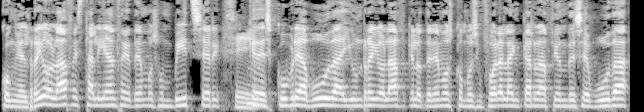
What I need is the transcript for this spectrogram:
con el rey Olaf, esta alianza que tenemos un Bitzer Sí. que descubre a Buda y un rey Olaf que lo tenemos como si fuera la encarnación de ese Buda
